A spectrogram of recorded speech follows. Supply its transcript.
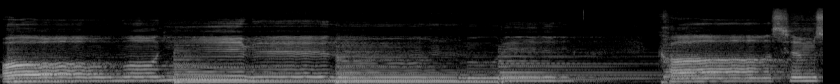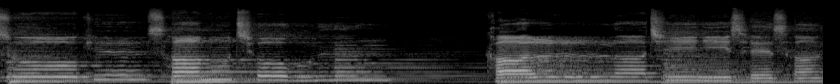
어머님의 눈물이 가슴 속에 사무쳐 오는 갈라진 이 세상에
